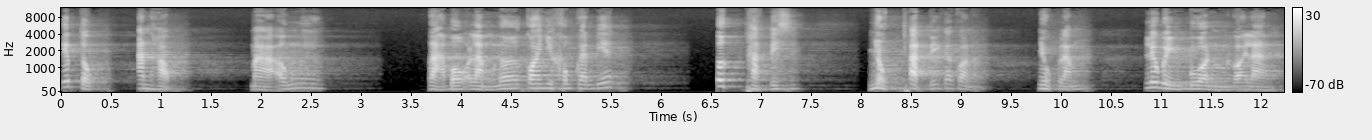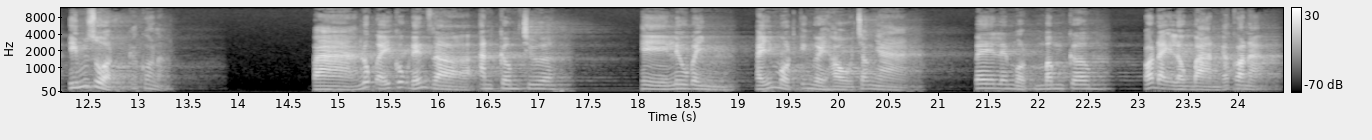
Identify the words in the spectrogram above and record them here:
tiếp tục ăn học. Mà ông giả bộ làm ngơ coi như không quen biết. Ức thật đi, nhục thật đi các con ạ. Nhục lắm. Lưu bình buồn gọi là tím ruột các con ạ. Và lúc ấy cũng đến giờ ăn cơm trưa, thì lưu bình thấy một cái người hầu trong nhà bê lên một mâm cơm có đậy lồng bàn các con ạ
